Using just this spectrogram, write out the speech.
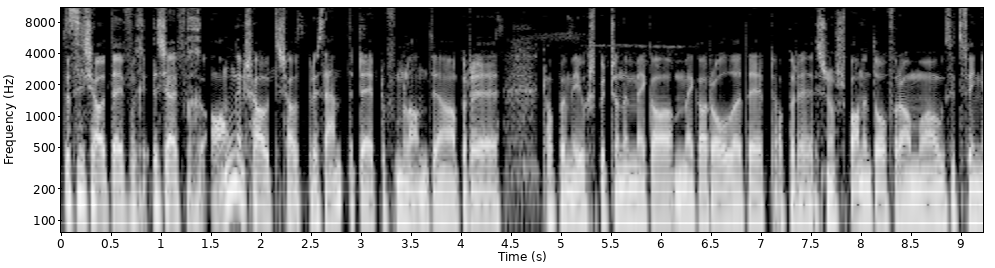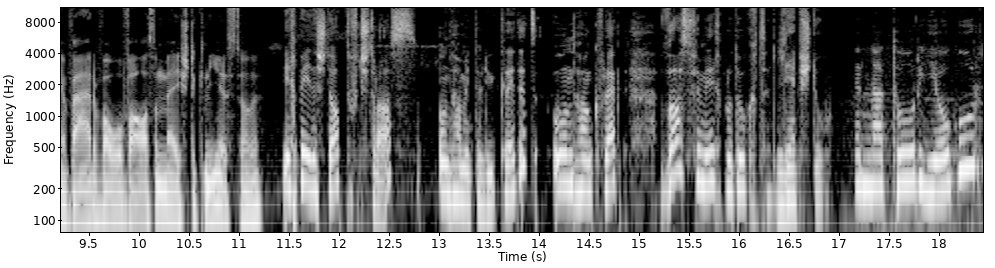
das ist halt einfach, es ist einfach anders halt, es ist halt präsenter dort auf dem Land, ja. Aber, äh, ich glaube, Milch spielt schon eine mega, mega Rolle dort, aber äh, es ist noch spannend, auch vor allem mal herauszufinden, wer wo was am meisten genießt, oder? Ich bin in der Stadt auf der Straße und habe mit den Leuten geredet und habe gefragt, was für Milchprodukt liebst du? Naturjoghurt.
